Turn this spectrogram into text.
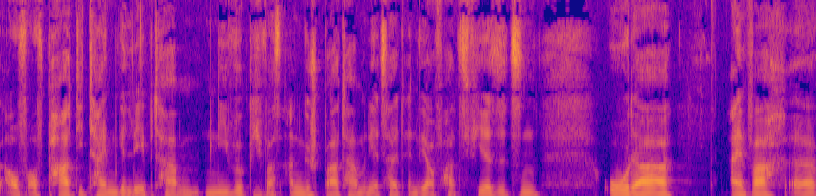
auf, auf Partytime gelebt haben, nie wirklich was angespart haben und jetzt halt entweder auf Hartz IV sitzen oder einfach äh,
